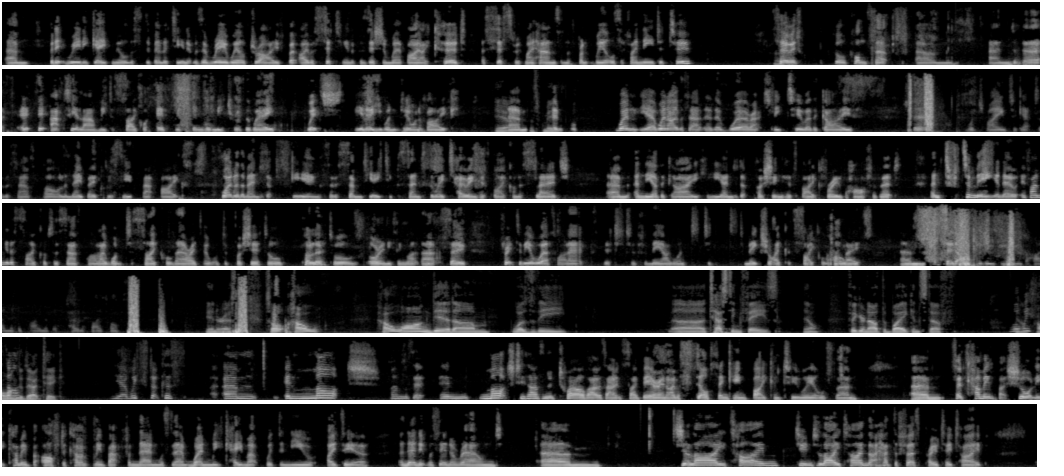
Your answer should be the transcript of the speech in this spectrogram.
Um, but it really gave me all the stability and it was a rear wheel drive, but I was sitting in a position whereby I could assist with my hands on the front wheels if I needed to. So it's a cool concept. Um, and, uh, it, it actually allowed me to cycle every single meter of the way, which, you know, you wouldn't do on a bike. Yeah. Um, that's and when, yeah, when I was out there, there were actually two other guys that were trying to get to the South Pole and they both just used fat bikes. One of them ended up skiing sort of 70, 80% of the way, towing his bike on a sledge. Um, and the other guy, he ended up pushing his bike for over half of it. And t- to me, you know, if I'm going to cycle to the South Pole, I want to cycle there. I don't want to push it or pull it or, or anything like that. So for it to be a worthwhile expedition for me, I wanted to, to make sure I could cycle the whole way. Um, so that was the reason behind the design of the polar cycle. Interesting. So how how long did um was the uh, testing phase? You know, figuring out the bike and stuff. Well, you know, we how long did that take? Yeah, we stuck because um, in March, when was it? In March 2012, I was out in Siberia and I was still thinking bike and two wheels then. Um, so coming back shortly, coming back after coming back from then was then when we came up with the new idea, and then it was in around um, July time, June July time that I had the first prototype.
